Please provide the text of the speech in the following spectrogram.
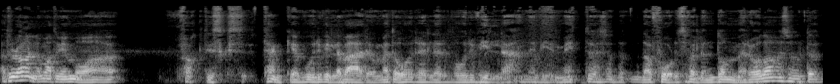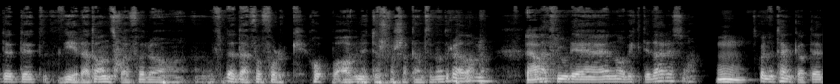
Jeg tror det handler om at vi må faktisk tenke hvor vil jeg være om et år, eller hvor vil jeg i livet mitt. Så da, får du selvfølgelig en dommer òg, da. Så det, det, det gir deg et ansvar for å Det er derfor folk hopper av nyttårsforsettene sine, tror jeg, da. Men, Ja. men jeg tror det er noe viktig der. Så. Mm. så kan du tenke at det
